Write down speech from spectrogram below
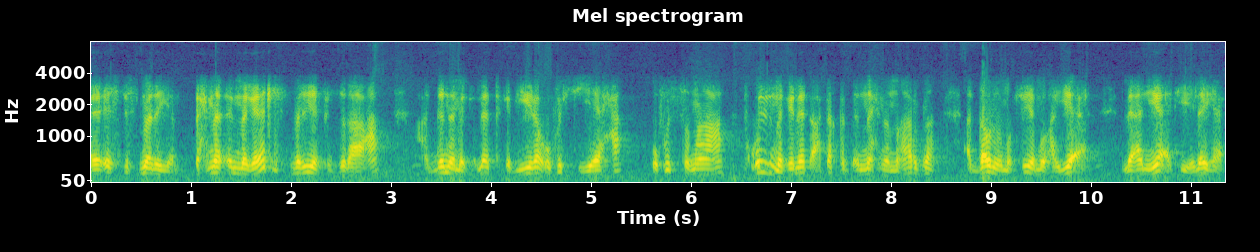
آه، استثمارية، إحنا المجالات الاستثمارية في الزراعة عندنا مجالات كبيرة وفي السياحة وفي الصناعة، في كل المجالات أعتقد إن إحنا النهارده الدولة المصرية مهيئة لأن يأتي إليها،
